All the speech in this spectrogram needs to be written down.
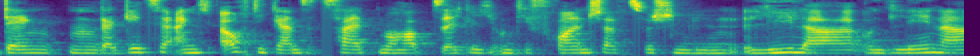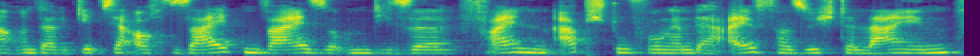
denken. Da geht's ja eigentlich auch die ganze Zeit nur hauptsächlich um die Freundschaft zwischen Lila und Lena. Und da geht's ja auch seitenweise um diese feinen Abstufungen der Eifersüchteleien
